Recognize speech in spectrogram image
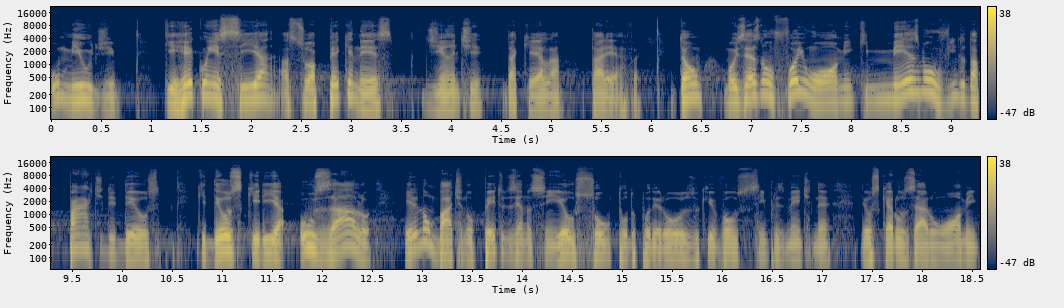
humilde, que reconhecia a sua pequenez diante daquela tarefa. Então, Moisés não foi um homem que, mesmo ouvindo da parte de Deus, que Deus queria usá-lo, ele não bate no peito dizendo assim, eu sou o todo-poderoso, que vou simplesmente, né, Deus quer usar um homem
